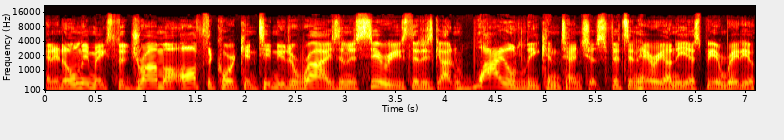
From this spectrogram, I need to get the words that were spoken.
and it only makes the drama off the court continue to rise in a series that has gotten wildly contentious. Fitz and Harry on ESPN Radio,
